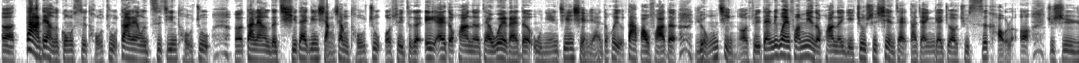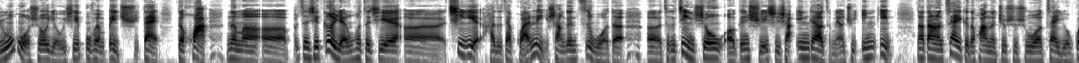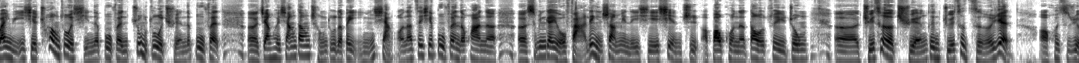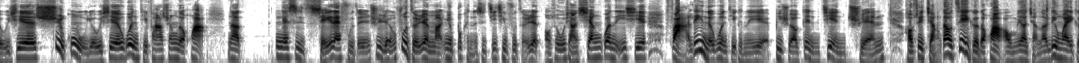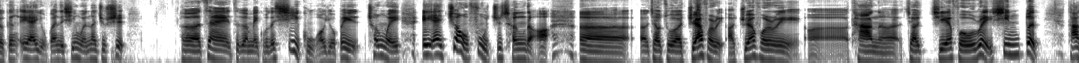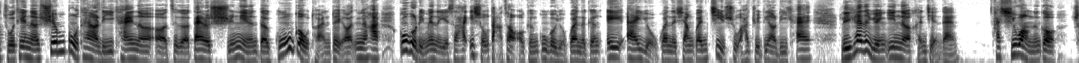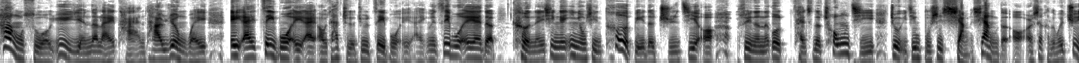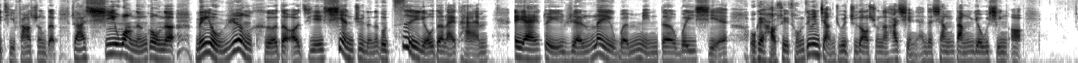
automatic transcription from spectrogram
呃，大量的公司投注，大量的资金投注，呃，大量的期待跟想象投注哦，所以这个 AI 的话呢，在未来的五年间，显然都会有大爆发的荣景哦。所以，但另外一方面的话呢，也就是现在大家应该就要去思考了哦，就是如果说有一些部分被取代的话，那么呃，这些个人或这些呃企业，还是在管理上跟自我的呃这个进修呃跟学习上，应该要怎么样去因应？那当然，再一个的话呢，就是说在有关于一些创作性。型的部分，著作权的部分，呃，将会相当程度的被影响哦。那这些部分的话呢，呃，是不是应该有法令上面的一些限制啊？包括呢，到最终，呃，决策权跟决策责任啊，或是有一些事故、有一些问题发生的话，那应该是谁来负责任？是人负责任吗？因为不可能是机器负责任哦。所以我想相关的一些法令的问题，可能也必须要更健全。好，所以讲到这个的话啊，我们要讲到另外一个跟 AI 有关的新闻，那就是。呃，在这个美国的戏谷哦，有被称为 AI 教父之称的啊，呃呃，叫做 Jeffrey 啊，Jeffrey，呃，他呢叫杰弗瑞·辛顿，他昨天呢宣布他要离开呢，呃，这个待了十年的 Google 团队啊，因为他 Google 里面呢也是他一手打造哦，跟 Google 有关的、跟 AI 有关的相关技术，他决定要离开。离开的原因呢很简单。他希望能够畅所欲言的来谈，他认为 AI 这一波 AI 哦，他指的就是这一波 AI，因为这波 AI 的可能性跟应用性特别的直接哦，所以呢，能够产生的冲击就已经不是想象的哦，而是可能会具体发生的。所以他希望能够呢，没有任何的哦这些限制的，能够自由的来谈 AI 对于人类文明的威胁。OK，好，所以从这边讲，就会知道说呢，他显然的相当忧心啊。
